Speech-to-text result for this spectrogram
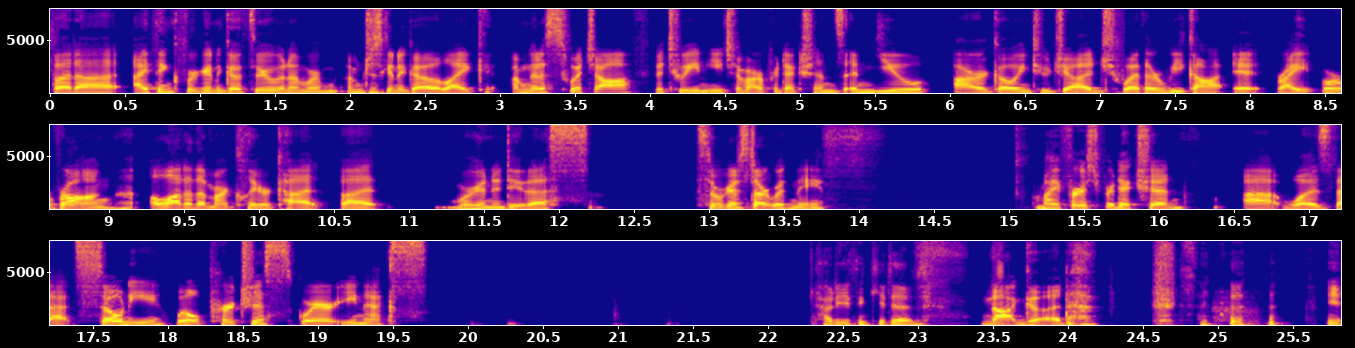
but uh, I think we're going to go through, and I'm I'm just going to go like I'm going to switch off between each of our predictions, and you are going to judge whether we got it right or wrong. A lot of them are clear cut, but we're going to do this. So we're going to start with me my first prediction uh, was that Sony will purchase Square Enix. How do you think you did? Not good. yeah.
